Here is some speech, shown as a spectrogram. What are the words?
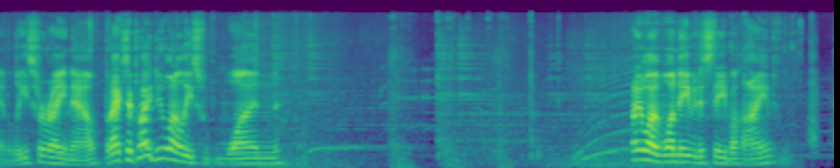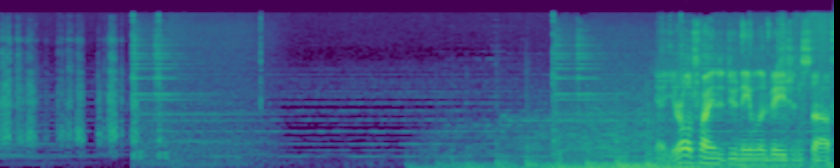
At least for right now. But actually, I probably do want at least one... Probably want one Navy to stay behind. You're all trying to do naval invasion stuff.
